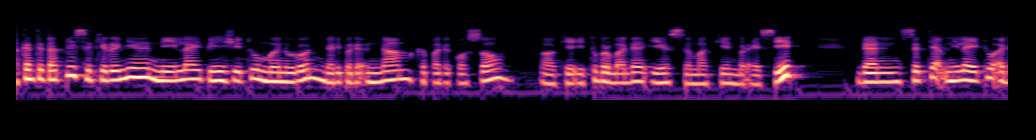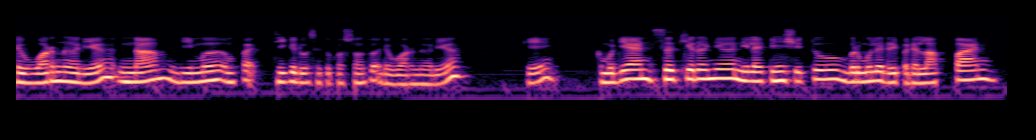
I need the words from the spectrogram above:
akan tetapi sekiranya nilai pH itu menurun daripada 6 kepada 0, okay, itu bermakna ia semakin berasid dan setiap nilai itu ada warna dia 6, 5, 4, 3, 2, 1, 0 tu ada warna dia okay. kemudian sekiranya nilai pH itu bermula daripada 8,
